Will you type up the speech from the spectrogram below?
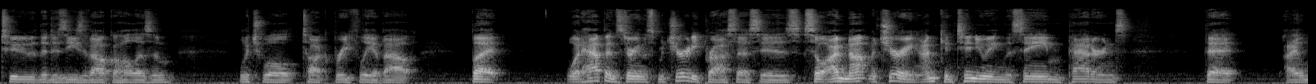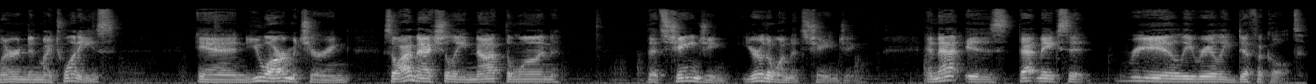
to the disease of alcoholism, which we'll talk briefly about. But what happens during this maturity process is so I'm not maturing, I'm continuing the same patterns that I learned in my 20s, and you are maturing. So I'm actually not the one that's changing. You're the one that's changing. And that is that makes it really really difficult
